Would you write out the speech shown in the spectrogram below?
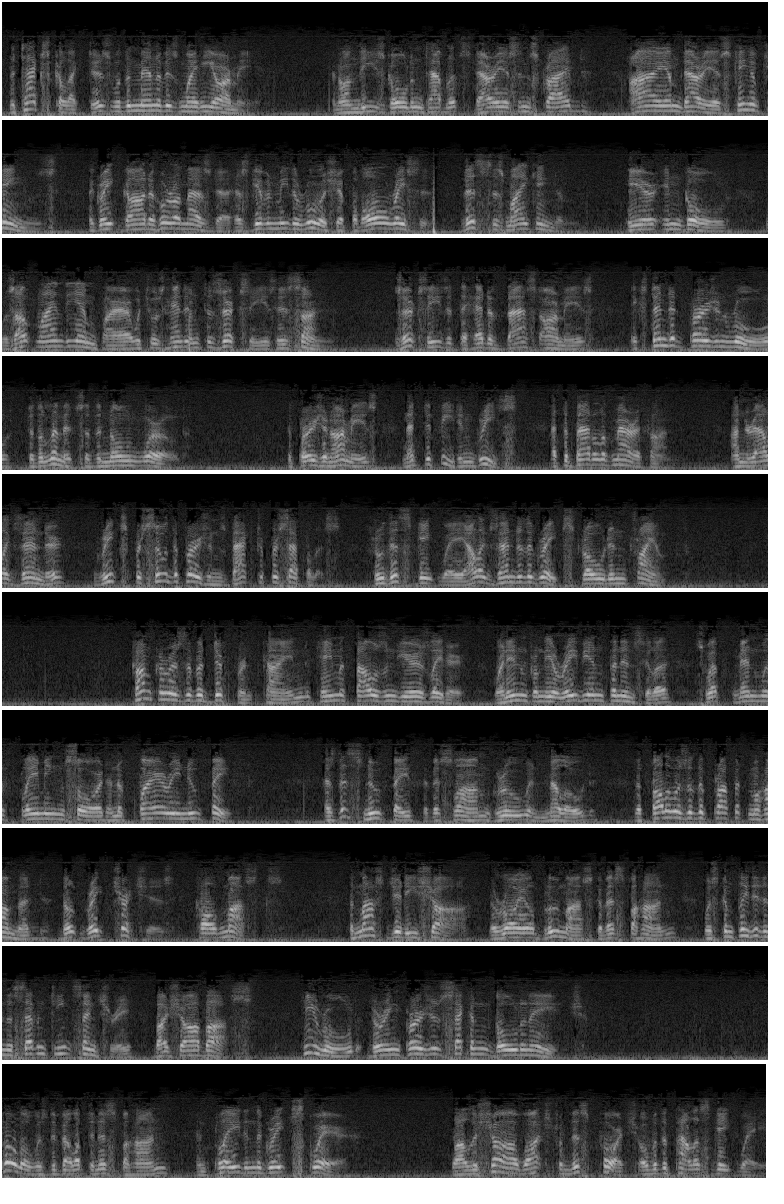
The tax collectors were the men of his mighty army, and on these golden tablets Darius inscribed, I am Darius, king of kings. The great god Ahura Mazda has given me the rulership of all races. This is my kingdom. Here, in gold, was outlined the empire which was handed to Xerxes, his son. Xerxes, at the head of vast armies, extended Persian rule to the limits of the known world. The Persian armies met defeat in Greece at the Battle of Marathon. Under Alexander, Greeks pursued the Persians back to Persepolis. Through this gateway, Alexander the Great strode in triumph. Conquerors of a different kind came a thousand years later, when in from the Arabian Peninsula swept men with flaming sword and a fiery new faith. As this new faith of Islam grew and mellowed, the followers of the Prophet Muhammad built great churches called mosques. The Masjid-i Shah, the royal blue mosque of Esfahan, was completed in the 17th century by Shah Abbas. He ruled during Persia's second golden age. Polo was developed in Isfahan and played in the great square, while the Shah watched from this porch over the palace gateway.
